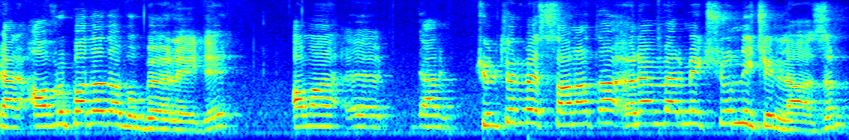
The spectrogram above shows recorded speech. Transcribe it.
yani Avrupa'da da bu böyleydi. Ama e, yani kültür ve sanata önem vermek şunun için lazım.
